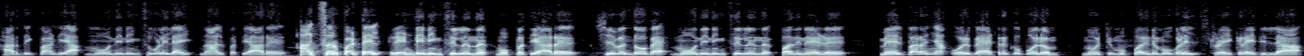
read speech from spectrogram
ഹർദിക് പാണ്ഡ്യ മൂന്ന് ഇന്നിംഗ്സുകളിലായി നാൽപ്പത്തിയാറ്. അക്സർ പട്ടേൽ രണ്ട് ഇന്നിംഗ്സിൽ നിന്ന് മുപ്പത്തിയാറ്. ശിവൻ ദോബെ മൂന്ന് ഇന്നിംഗ്സിൽ നിന്ന് പതിനേഴ്. മേൽപ്പറഞ്ഞ ഒരു ബാറ്റർക്ക് പോലും നൂറ്റി മുപ്പതിന് മുകളിൽ സ്ട്രൈക്ക് റേറ്റ് ഇല്ല.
